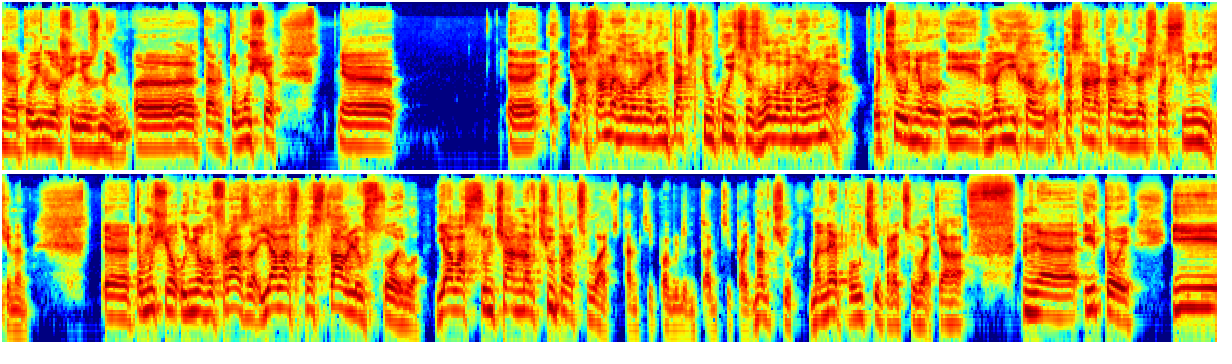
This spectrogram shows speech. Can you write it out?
е, по відношенню з ним. Е, там, тому що. Е, а саме головне, він так спілкується з головами громад. От що у нього і наїхав коса на камінь знайшла з Семеніхіним. Е, тому що у нього фраза Я вас поставлю в стойло, я вас сумчан навчу працювати. Там, типа, блін, там, типа, навчу, мене поучи працювати. Ага. Е, і той. І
